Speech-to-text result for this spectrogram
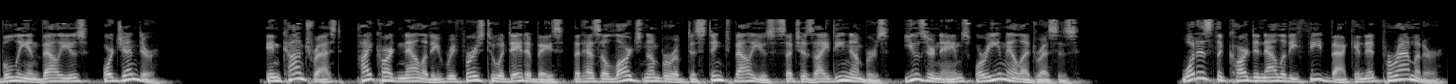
boolean values, or gender. In contrast, high cardinality refers to a database that has a large number of distinct values such as ID numbers, usernames, or email addresses. What is the cardinality feedback init parameter?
